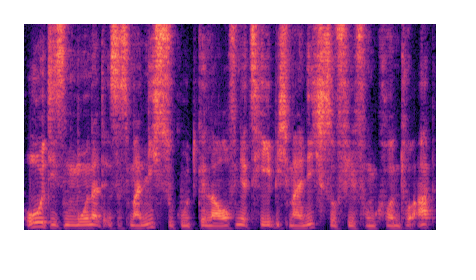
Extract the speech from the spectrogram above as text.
oh, diesen Monat ist es mal nicht so gut gelaufen, jetzt hebe ich mal nicht so viel vom Konto ab,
